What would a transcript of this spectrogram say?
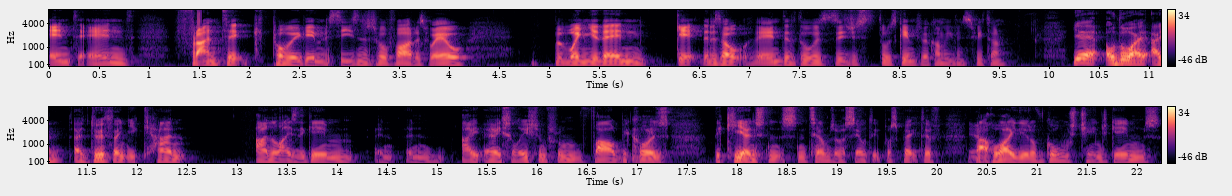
end to end, frantic, probably game of the season so far as well. But when you then get the result at the end of those, they just those games become even sweeter. Yeah, although I, I, I do think you can't analyse the game in, in, in isolation from VAR because the key instance in terms of a Celtic perspective, Yeah. that whole idea of goals change games,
